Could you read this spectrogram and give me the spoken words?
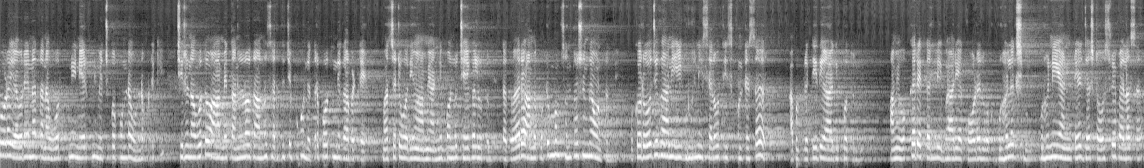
కూడా ఎవరైనా తన ఓర్పుని నేర్పుని మెచ్చుకోకుండా ఉన్నప్పటికీ చిరునవ్వుతో ఆమె తనలో తాను సర్ది చెప్పుకొని నిద్రపోతుంది కాబట్టే మరుసటి ఉదయం ఆమె అన్ని పనులు చేయగలుగుతుంది. తద్వారా ఆమె కుటుంబం సంతోషంగా ఉంటుంది. ఒక రోజు కానీ ఈ గృహిణి సెలవు తీసుకుంటే సార్ అప్పుడు ప్రతిదీ ఆగిపోతుంది. ఆమె ఒక్కరే తల్లి భార్య కోడలు ఒక గృహలక్ష్మి. గృహిణి అంటే జస్ట్ హౌస్ వైఫ్ ఎలా సార్?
